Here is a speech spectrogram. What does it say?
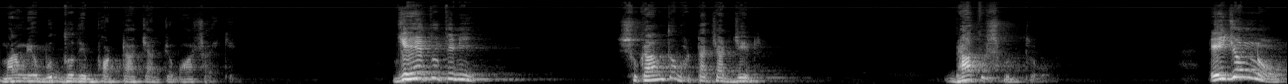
মাননীয় বুদ্ধদেব ভট্টাচার্য মহাশয়কে। যেহেতু তিনি সুকান্ত ভট্টাচার্যের ভ্রাতুষ্পুত্র এই জন্য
